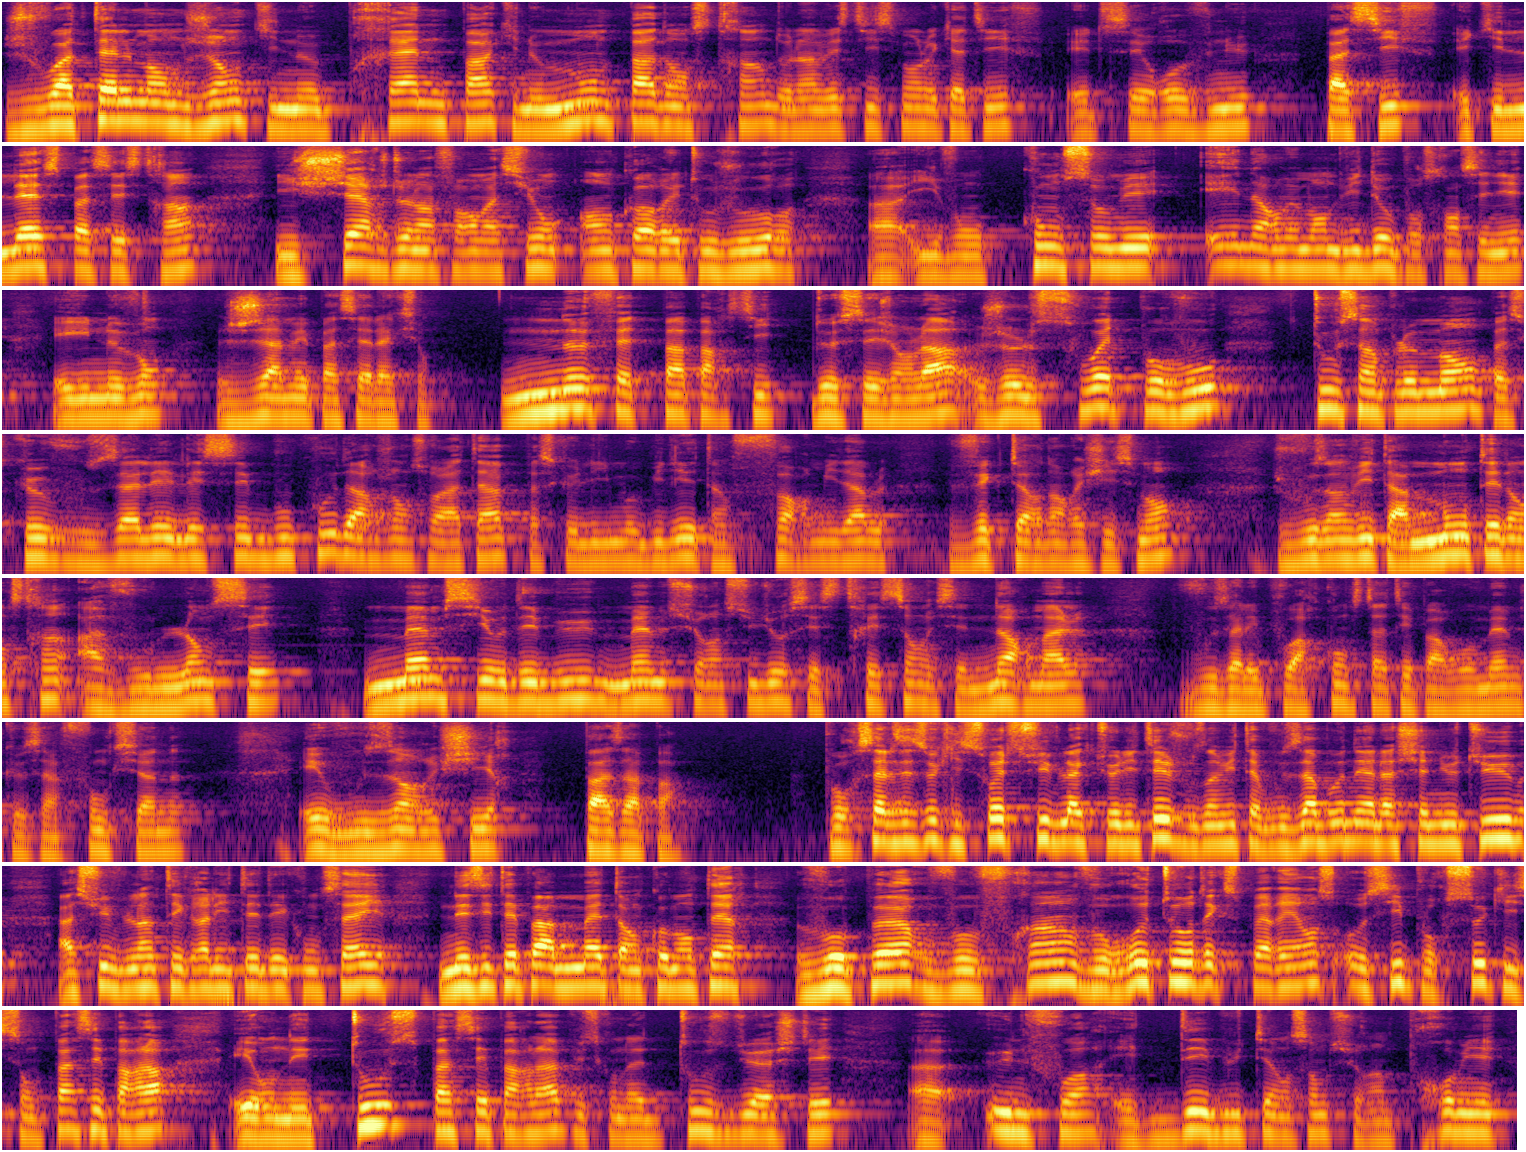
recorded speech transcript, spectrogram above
Je vois tellement de gens qui ne prennent pas, qui ne montent pas dans ce train de l'investissement locatif et de ses revenus passifs et qui laissent passer ce train. Ils cherchent de l'information encore et toujours. Euh, ils vont consommer énormément de vidéos pour se renseigner et ils ne vont jamais passer à l'action. Ne faites pas partie de ces gens-là. Je le souhaite pour vous. Tout simplement parce que vous allez laisser beaucoup d'argent sur la table parce que l'immobilier est un formidable vecteur d'enrichissement. Je vous invite à monter dans ce train, à vous lancer. Même si au début, même sur un studio, c'est stressant et c'est normal, vous allez pouvoir constater par vous-même que ça fonctionne et vous enrichir pas à pas. Pour celles et ceux qui souhaitent suivre l'actualité, je vous invite à vous abonner à la chaîne YouTube, à suivre l'intégralité des conseils. N'hésitez pas à mettre en commentaire vos peurs, vos freins, vos retours d'expérience aussi pour ceux qui sont passés par là. Et on est tous passés par là puisqu'on a tous dû acheter euh, une fois et débuter ensemble sur un premier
